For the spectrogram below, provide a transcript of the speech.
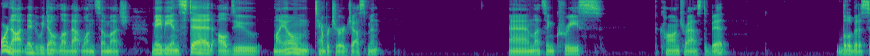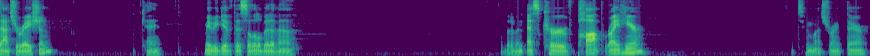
or not. Maybe we don't love that one so much. Maybe instead I'll do my own temperature adjustment. And let's increase the contrast a bit. A little bit of saturation. Okay. Maybe give this a little bit of a, a bit of an S-curve pop right here. Too much right there.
